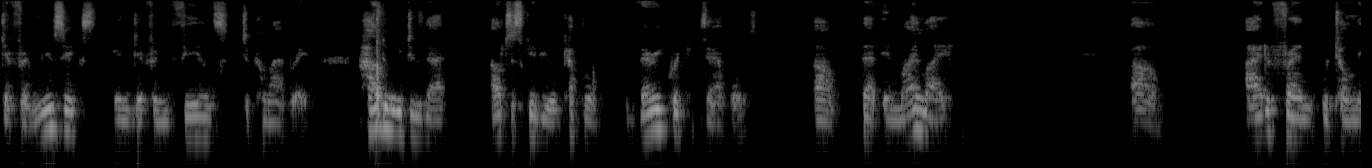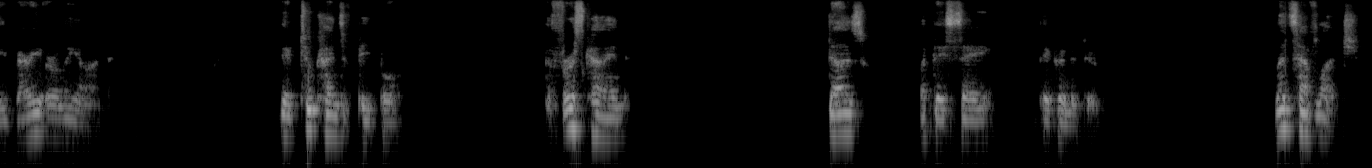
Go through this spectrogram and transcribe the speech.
different musics, in different fields to collaborate. How do we do that? I'll just give you a couple of very quick examples uh, that in my life, um, I had a friend who told me very early on, there are two kinds of people. The first kind does what they say they're going to do. Let's have lunch.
